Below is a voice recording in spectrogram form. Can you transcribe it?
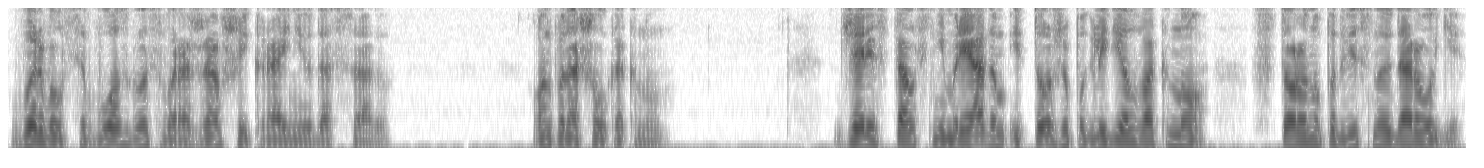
вырвался возглас, выражавший крайнюю досаду. Он подошел к окну. Джерри стал с ним рядом и тоже поглядел в окно, в сторону подвесной дороги.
